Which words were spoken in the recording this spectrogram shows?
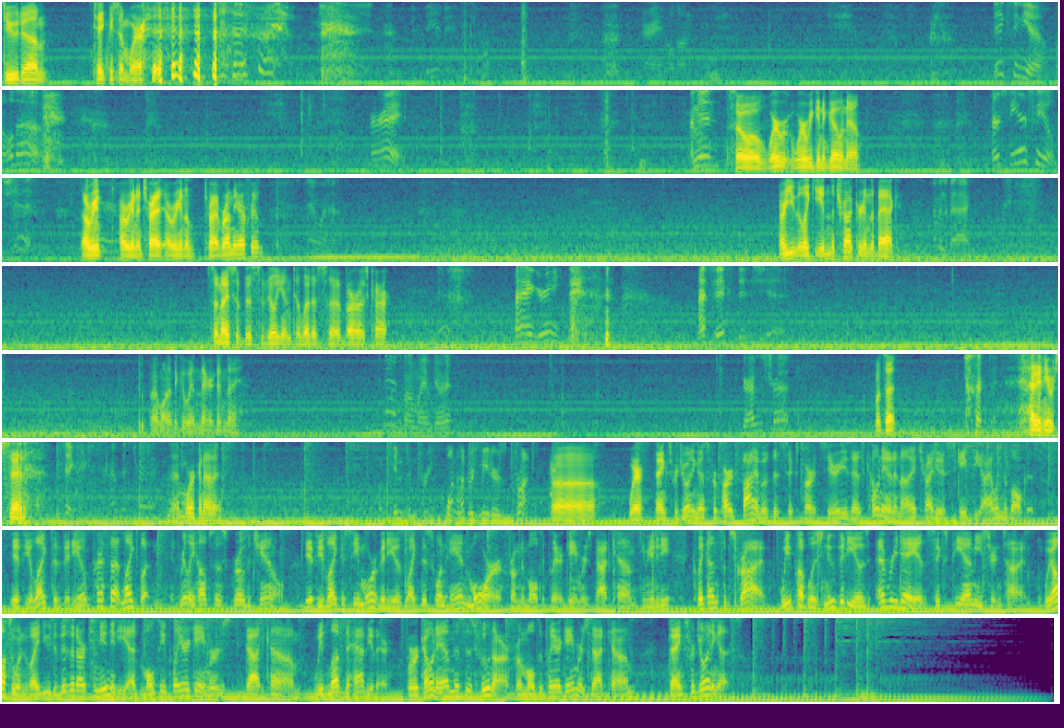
Dude, um, take me somewhere. Alright, hold on. Fixing you. Hold up. Alright. I'm in. so where where are we gonna go now? Search the airfield. Shit. Are we are we gonna try? Are we gonna drive around the airfield? Yeah, why not? Are you like in the truck or in the back? I'm in the back. So nice of this civilian to let us uh, borrow his car. Yeah. I agree. I fixed it. Shit. I wanted to go in there, didn't I? Yeah, that's one way of doing it. Drive this truck. What's that? I didn't hear what you said. Hey, can you drive this truck? I'm working on it. Infantry, 100 meters front. Uh, where? Thanks for joining us for part 5 of this 6-part series as Conan and I try to escape the island of Altis. If you liked the video, press that like button. It really helps us grow the channel. If you'd like to see more videos like this one and more from the multiplayergamers.com community, click on subscribe. We publish new videos every day at 6 p.m. Eastern Time. We also invite you to visit our community at multiplayergamers.com. We'd love to have you there. For Conan, this is Funar from multiplayergamers.com. Thanks for joining us.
